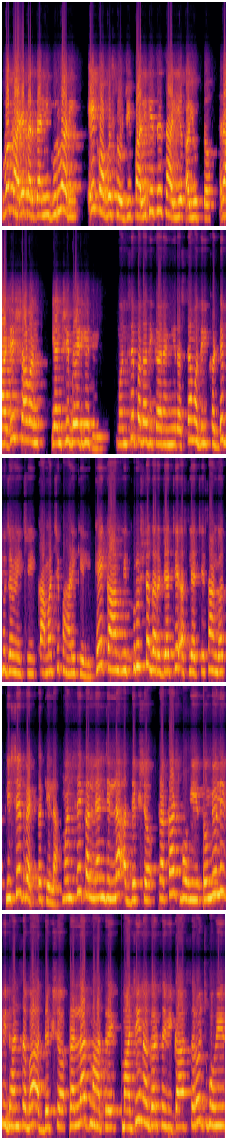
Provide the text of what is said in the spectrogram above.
व कार्यकर्त्यांनी गुरुवारी एक ऑगस्ट रोजी पालिकेचे सहाय्यक आयुक्त राजेश सावंत यांची भेट घेतली. मनसे पदाधिकाऱ्यांनी रस्त्यामधील खड्डे बुजवण्याची कामाची पाहणी केली. हे काम निकृष्ट दर्जाचे असल्याचे सांगत निषेध व्यक्त केला. मनसे कल्याण जिल्हा अध्यक्ष प्रकाश बोहीर डोंबिवली विधानसभा अध्यक्ष प्रल्हाद म्हात्रे माजी नगरसेविका सरोज बोहीर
